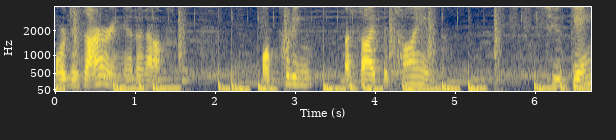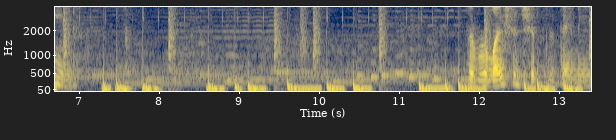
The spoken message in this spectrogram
or desiring it enough or putting aside the time to gain the relationship that they need.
